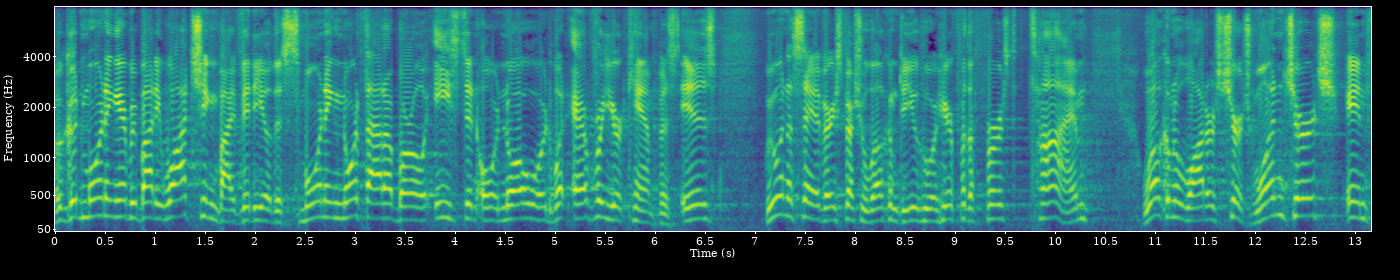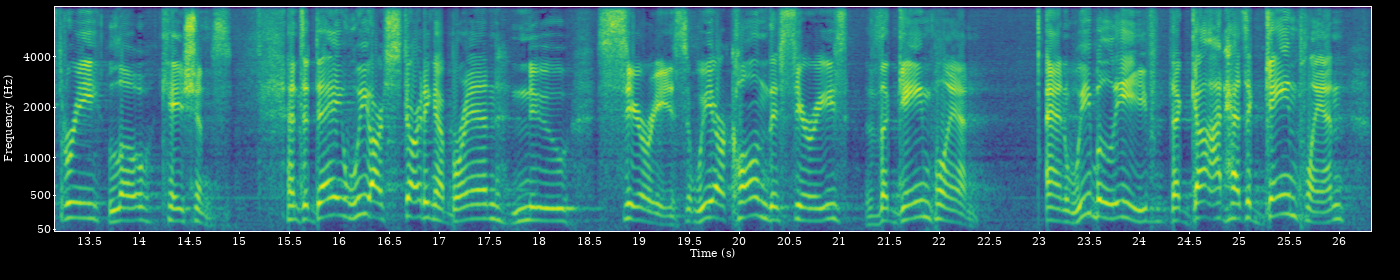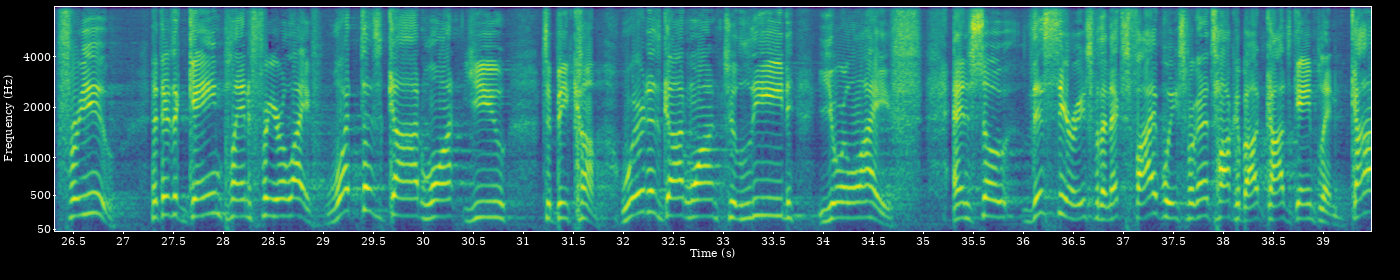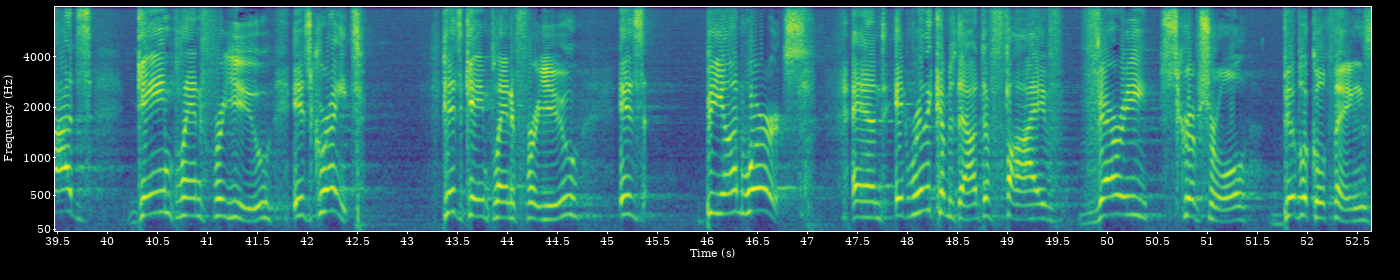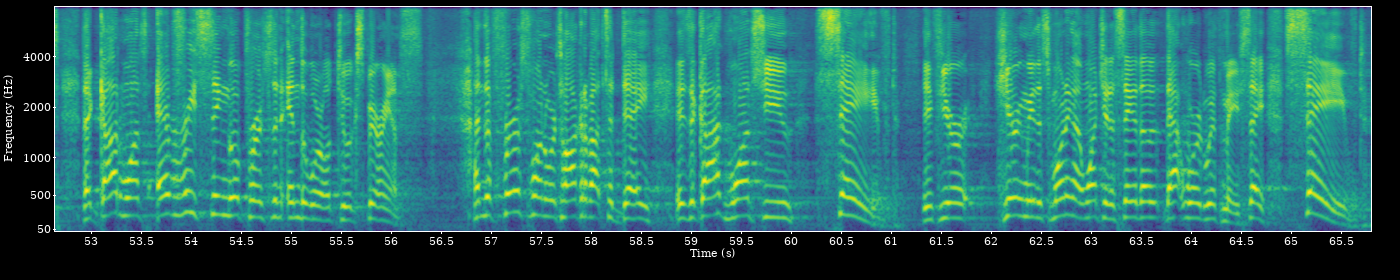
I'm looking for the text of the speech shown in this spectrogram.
Well, good morning, everybody watching by video this morning, North Attleboro, Easton, or Norwood, whatever your campus is. We want to say a very special welcome to you who are here for the first time. Welcome to Waters Church, one church in three locations. And today we are starting a brand new series. We are calling this series The Game Plan. And we believe that God has a game plan for you that there's a game plan for your life. What does God want you to become? Where does God want to lead your life? And so, this series, for the next five weeks, we're going to talk about God's game plan. God's game plan for you is great. His game plan for you is beyond words. And it really comes down to five very scriptural, biblical things that God wants every single person in the world to experience. And the first one we're talking about today is that God wants you saved. If you're hearing me this morning, I want you to say that word with me. Say, saved.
